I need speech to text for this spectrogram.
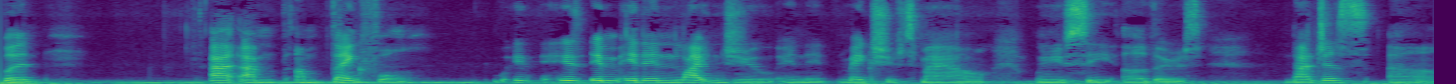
But I, I'm I'm thankful it, it, it, enlightens you and it makes you smile when you see others not just uh,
